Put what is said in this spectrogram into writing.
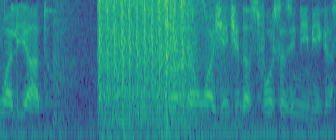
Um aliado. Resta um agente das forças inimigas.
